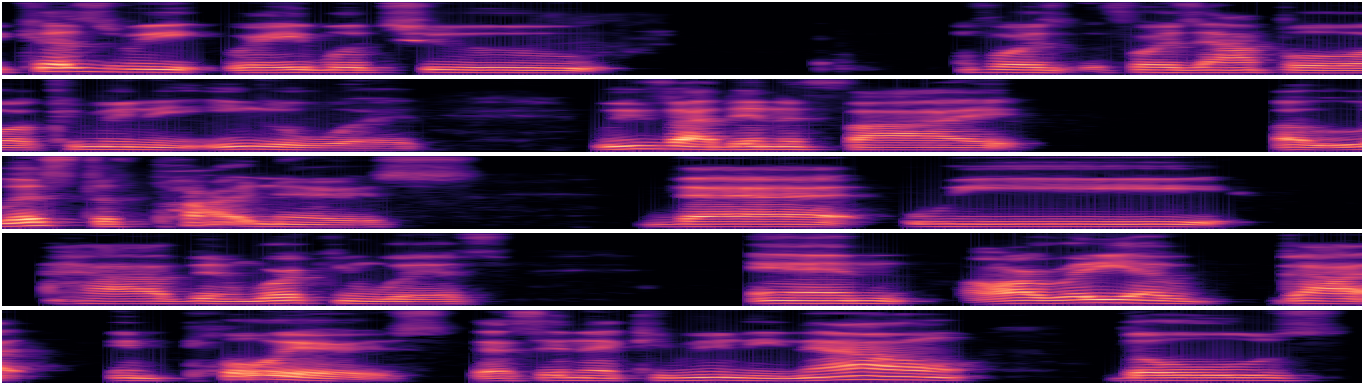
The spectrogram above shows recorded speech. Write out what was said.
because we were able to, for for example, a community in Englewood, we've identified a list of partners that we have been working with and already have got employers that's in that community. Now those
